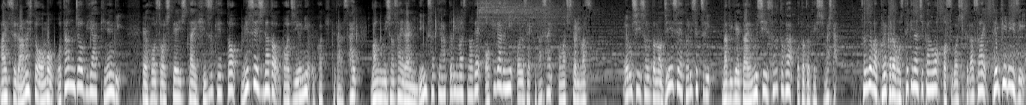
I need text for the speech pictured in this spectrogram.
愛するあの人を思うお誕生日や記念日、え放送指定したい日付とメッセージなどご自由にお書きください。番組詳細欄にリンク先貼っておりますので、お気軽にお寄せください。お待ちしております。MC ソルトの人生取説理、ナビゲーター MC ソルトがお届けしました。それではこれからも素敵な時間をお過ごしください。Take it easy!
